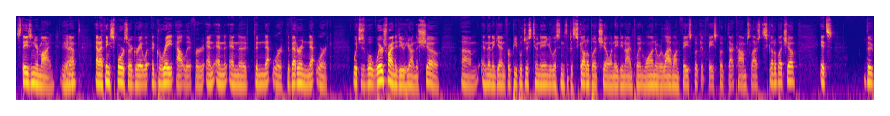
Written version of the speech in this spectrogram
stays in your mind. You know, and I think sports are a great a great outlet for and and and the the network, the veteran network, which is what we're trying to do here on the show. Um, and then again, for people just tuning in, you're listening to the Scuttlebutt Show on 89.1, and we're live on Facebook at facebook.com slash the Scuttlebutt Show. It's the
